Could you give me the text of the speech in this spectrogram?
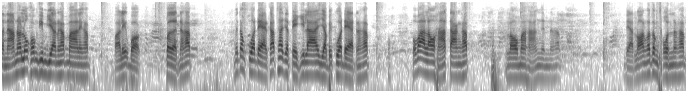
สนามนรกของทีมเยือนครับมาเลยครับปาเล็กบอกเปิดนะครับ ไม่ต้องกลัวแดดครับ ถ้าจะเตะกีฬาอย่าไปกลัวแดดนะครับ เพราะว่าเราหาตังค์ครับ เรามาหาเงินนะครับ แดดร้อนก็ต้องทนนะครับ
